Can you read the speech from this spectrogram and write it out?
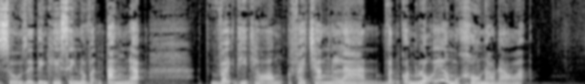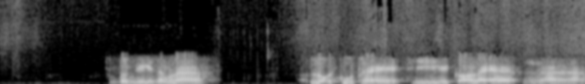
số giới tính khi sinh nó vẫn tăng đấy ạ. Vậy thì theo ông phải chăng là vẫn còn lỗi ở một khâu nào đó ạ? Chúng tôi nghĩ rằng là lỗi cụ thể thì có lẽ là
